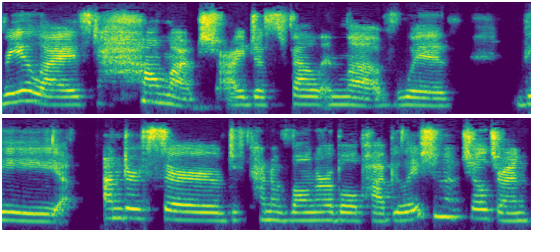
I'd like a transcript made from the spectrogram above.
realized how much I just fell in love with the underserved, kind of vulnerable population of children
